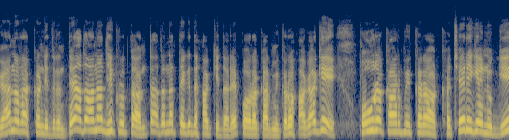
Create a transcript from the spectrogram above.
ಬ್ಯಾನರ್ ಹಾಕೊಂಡಿದ್ರಂತೆ, ಅದು ಅನಧಿಕೃತ ಅಂತ ಅದನ್ನು ತೆಗೆದು ಹಾಕಿದ್ದಾರೆ ಪೌರ ಕಾರ್ಮಿಕರು. ಹಾಗಾಗಿ ಪೌರ ಕಾರ್ಮಿಕರ ಕಚೇರಿಗೆ ನುಗ್ಗಿ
